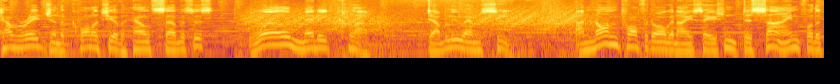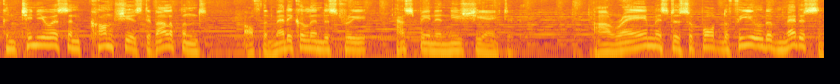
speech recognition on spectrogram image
coverage, and the quality of health services, World Medi Club, WMC, a non-profit organization designed for the continuous and conscious development of the medical industry, has been initiated. Our aim is to support the field of medicine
